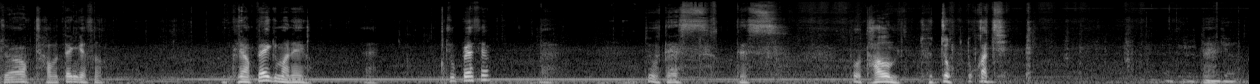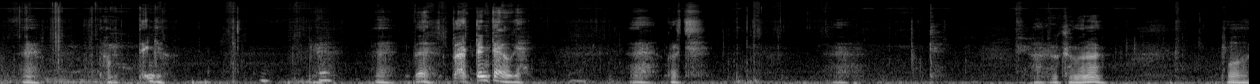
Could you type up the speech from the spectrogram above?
쭉 잡아 당겨서 그냥 빼기만 해요. 예. 쭉 빼세요 예. 쭉 됐어 됐어 또 다음 저쪽 똑같이. 예. 다음 당겨 빼. 예, 빼, 빼, 땡땡하게. 예, 그렇지. 예, 이렇게. 아, 이렇게 하면은, 뭐,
